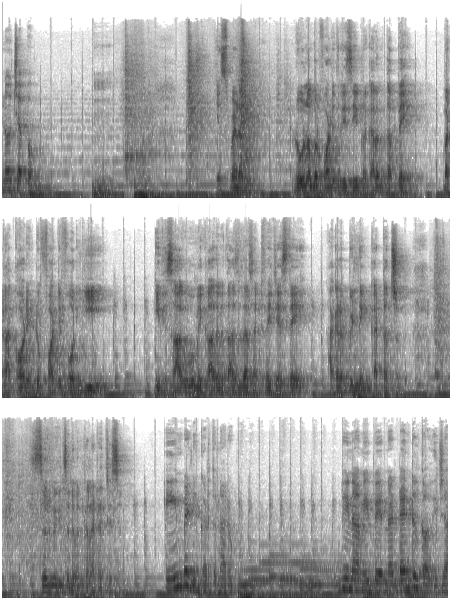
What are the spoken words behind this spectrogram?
నువ్వు చెప్పు. Yes madam rule number forty three C ప్రకారం తప్పే. But according to forty four ఈ ఇది సాగు భూమి కాదని తహసీల్దార్ సర్టిఫై చేస్తే అక్కడ బిల్డింగ్ కట్టొచ్చు. సర్టిఫికెట్స్ వెనకాల అటాచ్ చేశాను. ఏం బిల్డింగ్ కడుతున్నారు? బినామీ పేరున డెంటల్ కాలేజా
